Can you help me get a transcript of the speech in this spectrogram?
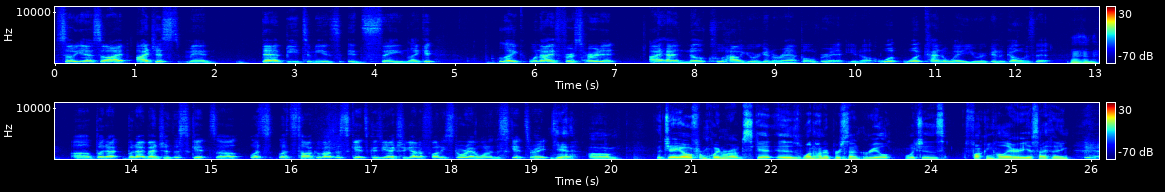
so yeah, so I I just man, that beat to me is insane. Like it, like when I first heard it, I had no clue how you were gonna rap over it. You know what what kind of way you were gonna go with it. hmm Uh, but I but I mentioned the skits. Uh, let's let's talk about the skits because you actually got a funny story on one of the skits, right? Yeah. Um, the Jo from Quinn Road skit is 100% real, which is fucking hilarious. I think. Yeah.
